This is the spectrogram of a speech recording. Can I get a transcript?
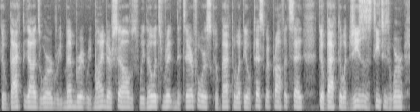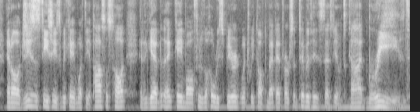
go back to God's word, remember it, remind ourselves. We know it's written, it's there for us. Go back to what the Old Testament prophets said, go back to what Jesus' teachings were, and all Jesus' teachings became what the apostles taught. And again, that came all through the Holy Spirit, which we talked about that verse in Timothy. It says, you know, it's God breathed.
